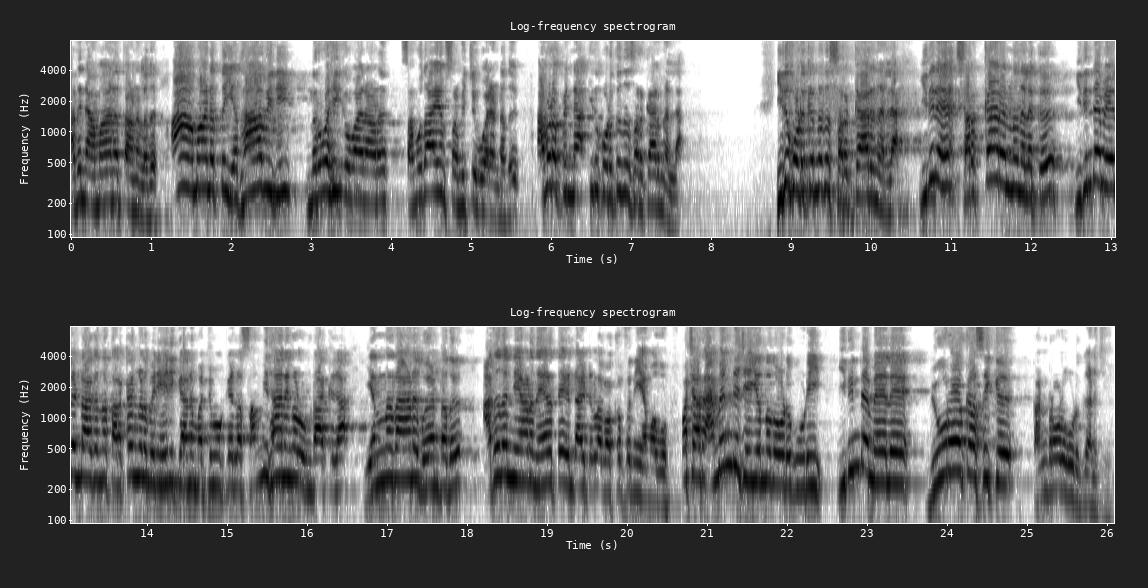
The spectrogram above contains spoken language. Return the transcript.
അതിന്റെ അമാനത്താണുള്ളത്. ആ അമാനത്ത് യഥാവിധി നിർവഹിക്കുവാനാണ് സമുദായം ശ്രമിച്ചു പോരേണ്ടത്. അവിടെ പിന്നെ ഇത് കൊടുക്കുന്നത് സർക്കാരിനല്ല. ഇത് കൊടുക്കുന്നത് സർക്കാരിനല്ല. ഇതിന് സർക്കാർ എന്ന നിലയ്ക്ക് ഇതിന്റെ മേലുണ്ടാകുന്ന തർക്കങ്ങൾ പരിഹരിക്കാനും മറ്റുമൊക്കെയുള്ള സംവിധാനങ്ങൾ ഉണ്ടാക്കുക എന്നതാണ് വേണ്ടത്. അത് തന്നെയാണ് നേരത്തെ ഉണ്ടായിട്ടുള്ള വഖഫ് നിയമവും. പക്ഷെ അത് അമെന്റ് ചെയ്യുന്നതോടുകൂടി ഇതിന്റെ മേലെ ബ്യൂറോക്രസിക്ക് കൺട്രോൾ കൊടുക്കുകയാണ് ചെയ്യുന്നത്.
